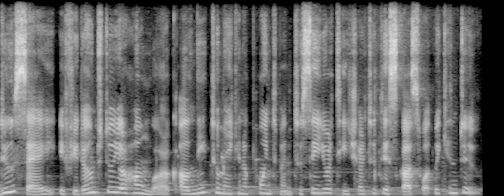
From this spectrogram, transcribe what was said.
Do say, if you don't do your homework, I'll need to make an appointment to see your teacher to discuss what we can do.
